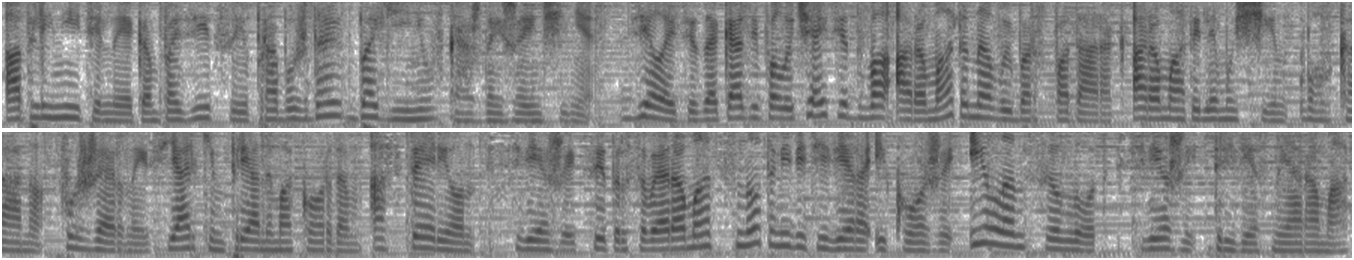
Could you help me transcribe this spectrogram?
А композиции композиции пробуждают богиню в каждой женщине. Делайте заказ и получайте два аромата на выбор в подарок. Ароматы для мужчин – Волкано, фужерный с ярким пряным аккордом, Астерион – свежий цитрусовый аромат с нотами ветивера и кожи и Ланселот – свежий древесный аромат.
